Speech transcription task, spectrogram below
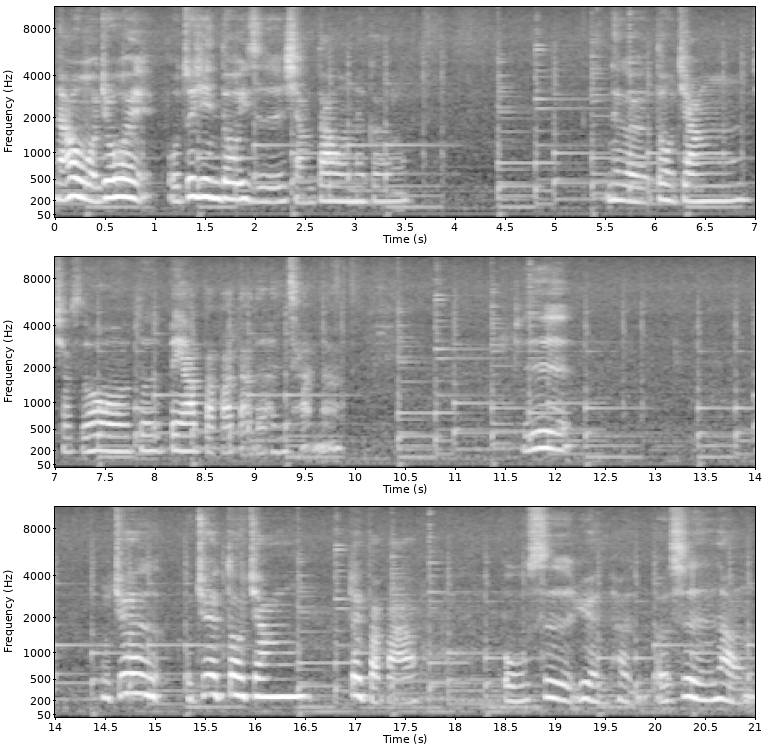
然后我就会，我最近都一直想到那个。那个豆浆小时候都被他爸爸打得很惨啊，可是我觉得，我觉得豆浆对爸爸不是怨恨，而是那种，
